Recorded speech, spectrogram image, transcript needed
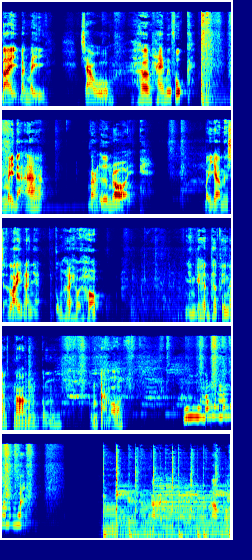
Đây, bánh mì sau hơn 20 phút bánh mì đã vàng ươm rồi. Bây giờ mình sẽ lấy ra nha, cũng hơi hồi hộp. Nhìn cái hình thức thì nó ngon cũng cũng tạm ổn. Uh, nóng quá, nóng quá, nóng quá. Rồi, âm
